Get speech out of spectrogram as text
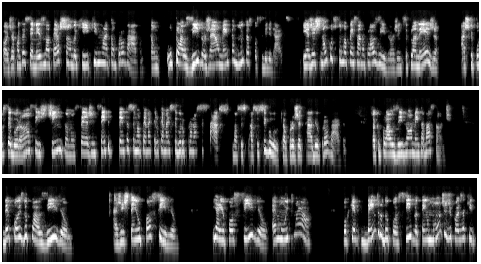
pode acontecer, mesmo até achando aqui que não é tão provável. Então, o plausível já aumenta muito as possibilidades. E a gente não costuma pensar no plausível, a gente se planeja, acho que por segurança e instinto, não sei, a gente sempre tenta se manter naquilo que é mais seguro para o nosso espaço, nosso espaço seguro, que é o projetado e o provável. Só que o plausível aumenta bastante. Depois do plausível, a gente tem o possível. E aí o possível é muito maior. Porque dentro do possível tem um monte de coisa que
